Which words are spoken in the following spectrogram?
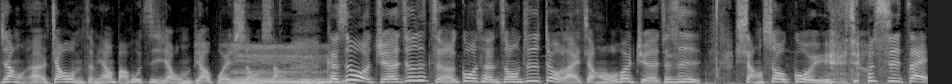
让呃教我们怎么样保护自己，让我们比较不会受伤。可是我觉得就是整个过程中，就是对我来讲，我会觉得就是享受过于 就是在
